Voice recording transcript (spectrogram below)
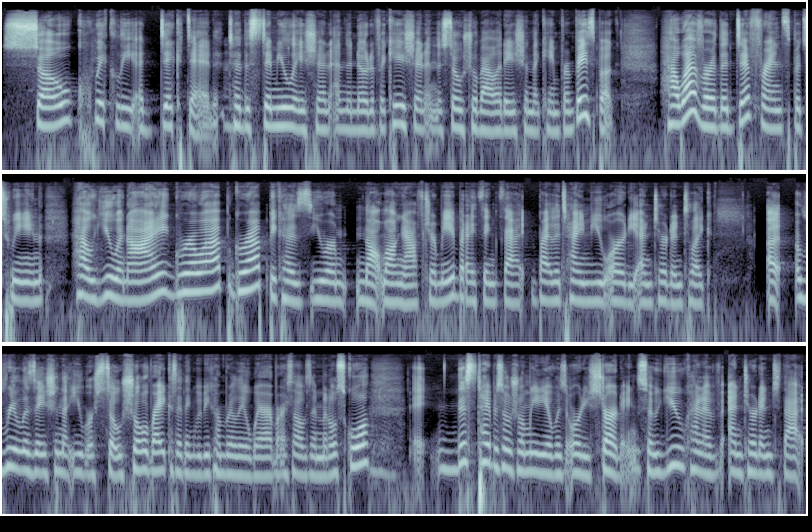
so quickly addicted to the mm-hmm. stimulation and the notification and the social validation that came from Facebook. However, the difference between how you and I grew up, grew up because you were not long after me, but I think that by the time you already entered into like a, a realization that you were social, right? Because I think we become really aware of ourselves in middle school. It- this type of social media was already starting. So you kind of entered into that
